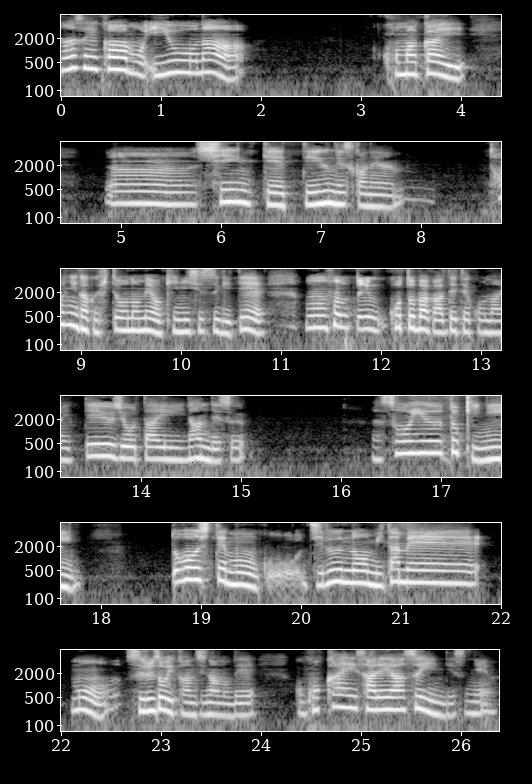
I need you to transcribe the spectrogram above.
なぜかもう異様な細かい、うーん、神経って言うんですかね。とにかく人の目を気にしすぎて、もう本当に言葉が出てこないっていう状態なんです。そういう時に、どうしても、こう、自分の見た目も鋭い感じなので、誤解されやすいんですね。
